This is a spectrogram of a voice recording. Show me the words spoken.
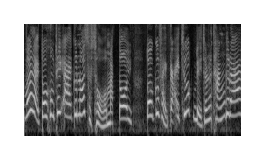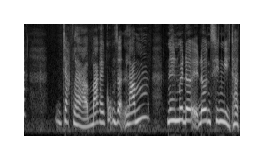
Với lại tôi không thích ai cứ nói sổ sổ vào mặt tôi. Tôi cứ phải cãi trước để cho nó thắng cái đã. Chắc là bác ấy cũng giận lắm Nên mới đợi đơn xin nghỉ thật.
